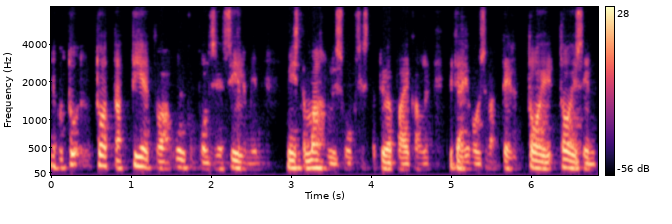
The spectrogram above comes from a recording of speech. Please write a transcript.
niin kuin tu, tuottaa tietoa ulkopuolisen silmin niistä mahdollisuuksista työpaikalle, mitä he voisivat tehdä toi, toisin.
